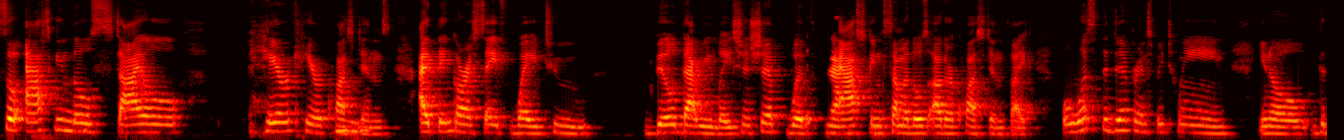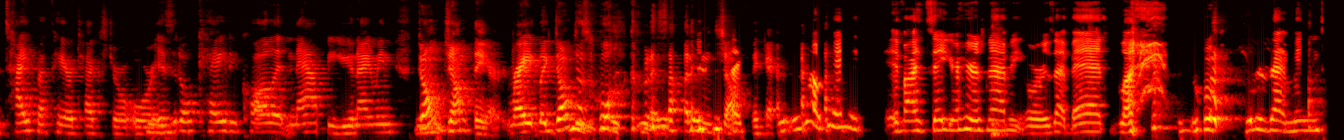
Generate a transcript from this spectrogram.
So asking those style hair care mm-hmm. questions, mm-hmm. I think are a safe way to build that relationship with asking some of those other questions like well what's the difference between you know the type of hair texture or mm-hmm. is it okay to call it nappy you know what i mean don't mm-hmm. jump there right like don't just walk up to somebody and jump there okay if i say your hair is nappy or is that bad like what does that mean to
